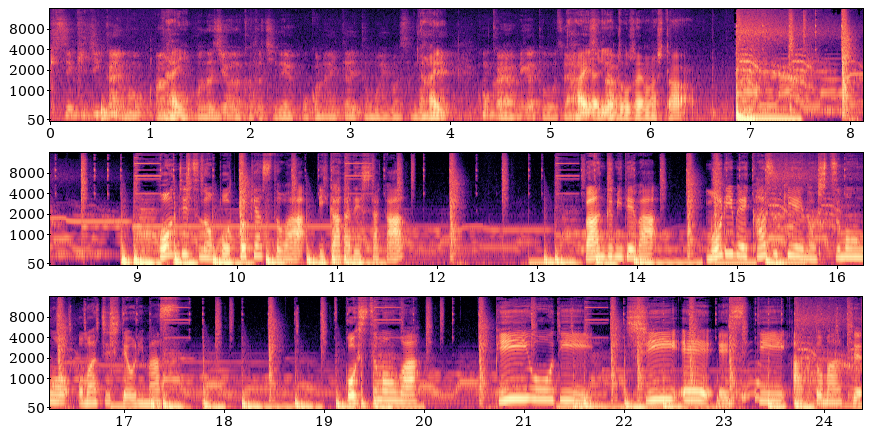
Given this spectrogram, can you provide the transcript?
引き続き次回もあの、はい。同じような形で行いたいと思いますので、はい。今回はありがとうございました。はいありがとうございました。本日のポッドキャストはいかがでしたか？番組では森部和樹への質問をお待ちしております。ご質問は podcast アットマーク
